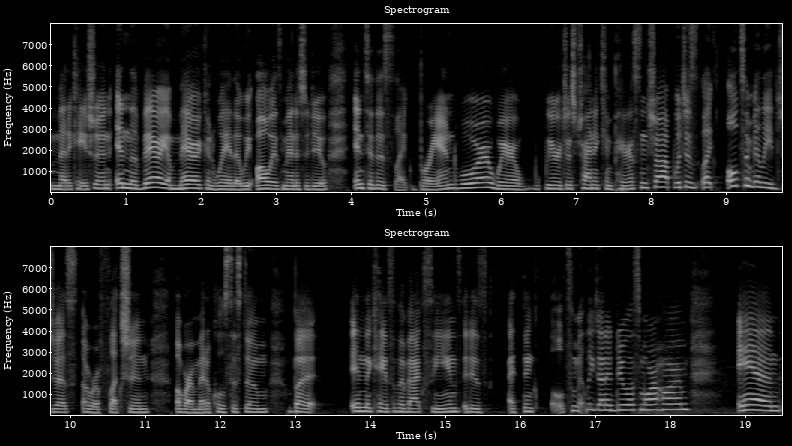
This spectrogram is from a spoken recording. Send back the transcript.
medication in the very American way that we always manage to do into this like brand war where we're just trying to comparison shop, which is like ultimately just a reflection of our medical system. But in the case of the vaccines, it is I think ultimately going to do us more harm. And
